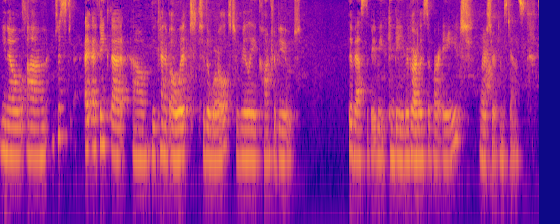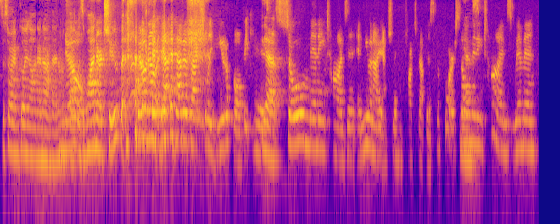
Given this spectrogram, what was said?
you know? Um, just I, I think that um, we kind of owe it to the world to really contribute the best that we can be, regardless of our age or yeah. circumstance. So sorry, I'm going on and on. I don't know no. if that was one or two, but no, no, that, that is actually beautiful because yeah. so many times, and, and, you and I actually have talked about this before. So yes. many times, women,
